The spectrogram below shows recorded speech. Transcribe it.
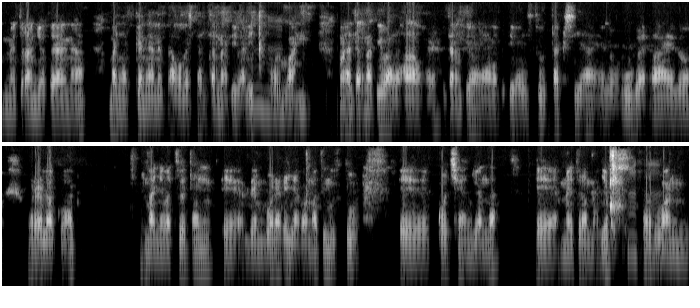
metroan joatearena, baina azkenean ez dago beste alternatibarik, mm -hmm. orduan, bueno, alternatiba da dago, eh? alternatiba da dago, beti baduzu taxia edo Uberra edo horrelakoak, baina batzuetan e, denbora gehiago ematen duztu e, kotxean joan da, e, metroan baino, mm orduan,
